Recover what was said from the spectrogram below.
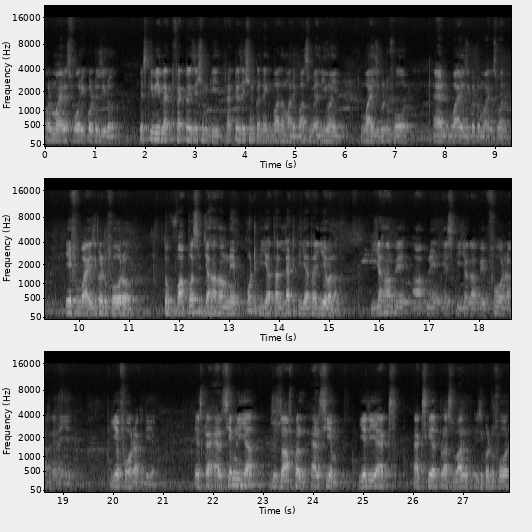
और minus four equal to zero इसकी भी फैक्टराइजेशन की। फैक्टराइजेशन करने के बाद हमारे पास वैल्यू आई y equal to four and y equal to minus one if y equal to four हो तो वापस जहाँ हमने पुट किया था लेट किया था, ये वाला, यहाँ पे आपने इसकी जगह पे फोर रख देना ये। ये फोर रख दिया। इसका एलसीएम लिया जुजाफकल एलसीएम ये लिया x x square plus one is equal to four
